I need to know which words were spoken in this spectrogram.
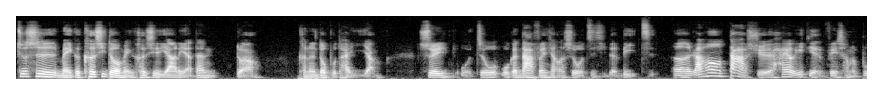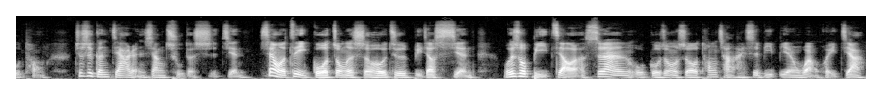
就是每个科系都有每个科系的压力啊，但对啊，可能都不太一样，所以我就我跟大家分享的是我自己的例子，呃，然后大学还有一点非常的不同，就是跟家人相处的时间，像我自己国中的时候就是比较闲，我是说比较啦，虽然我国中的时候通常还是比别人晚回家。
